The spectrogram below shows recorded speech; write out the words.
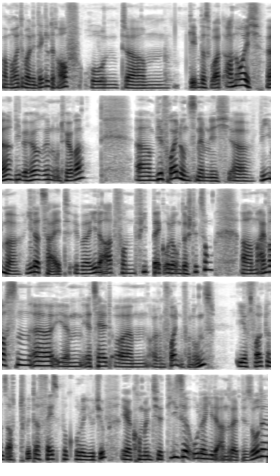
machen wir heute mal den Deckel drauf und ähm, geben das Wort an euch, ja, liebe Hörerinnen und Hörer. Ähm, wir freuen uns nämlich, äh, wie immer, jederzeit über jede Art von Feedback oder Unterstützung. Am einfachsten äh, ihr erzählt ähm, euren Freunden von uns. Ihr folgt uns auf Twitter, Facebook oder YouTube. Ihr kommentiert diese oder jede andere Episode.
